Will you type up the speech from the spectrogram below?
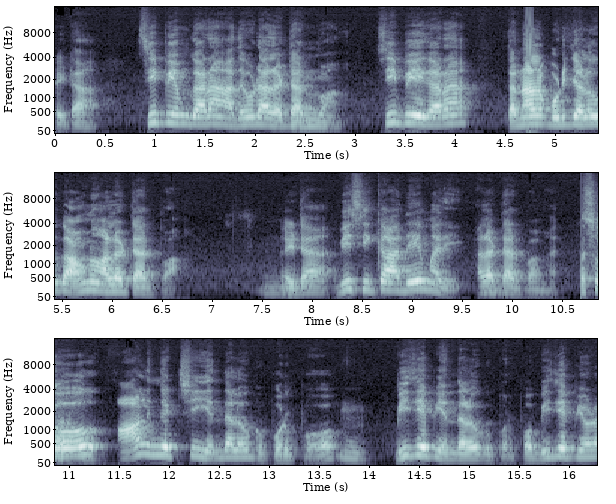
ரைட்டா? சிபிஎம்காரன் அதை விட அலர்ட்டாக இருப்பான். சிபிஐக்காரன் தன்னால் முடிஞ்ச அளவுக்கு அவனும் அலர்ட்டாக இருப்பான். ரைட்டா விசிகா அதே மாதிரி அலர்ட்டாக இருப்பாங்க. ஸோ ஆளுங்கட்சி எந்த அளவுக்கு பொறுப்போ. பிஜேபி எந்த அளவுக்கு பொறுப்போ பிஜேபியோட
